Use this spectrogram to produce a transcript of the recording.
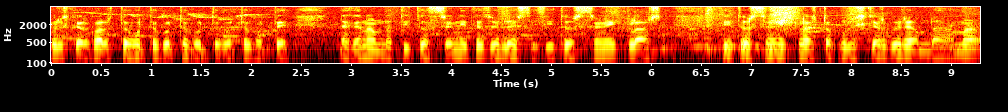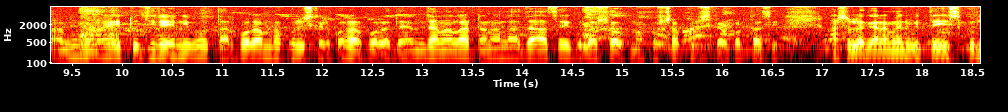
পরিষ্কার করতে করতে করতে করতে করতে করতে দেখেন আমরা তৃতীয় শ্রেণীতে চলে এসেছি, তৃতীয় শ্রেণির ক্লাস তৃতীয় শ্রেণির ক্লাসটা পরিষ্কার করে আমরা, আমার, আমি মনে হয় একটু জিরাই নিব, তারপর আমরা পরিষ্কার করার পরে দেখেন জানালা টানালা যা আছে এগুলো সব মাকড়সা পরিষ্কার করতেছি। আসলে গ্রামের ভিতরে, স্কুল,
